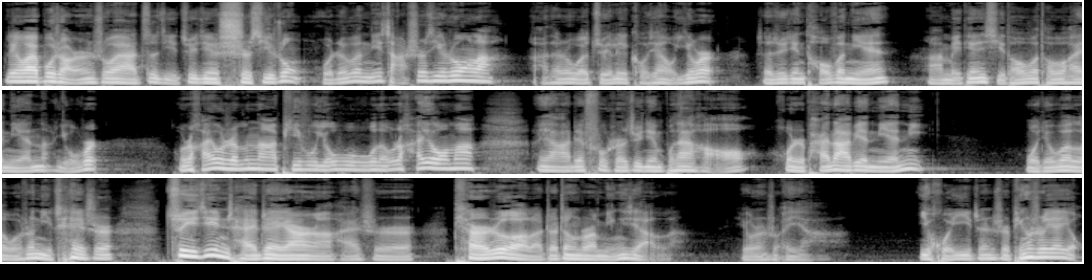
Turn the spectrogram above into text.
另外，不少人说呀，自己最近湿气重，我这问你咋湿气重了啊？他说我嘴里口腔有异味儿，说最近头发黏啊，每天洗头发头发还黏呢，有味儿。我说还有什么呢？皮肤油乎乎的。我说还有吗？哎呀，这妇科最近不太好，或者排大便黏腻。我就问了，我说你这是最近才这样啊，还是天热了这症状明显了？有人说，哎呀，一回忆真是平时也有，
